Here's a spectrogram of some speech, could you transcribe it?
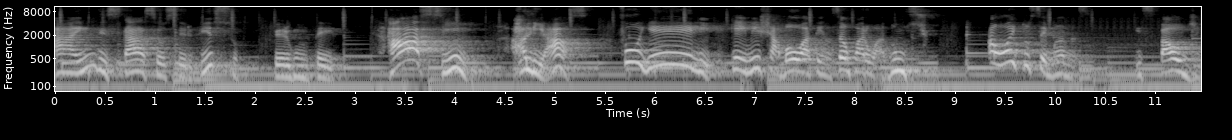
Ainda está a seu serviço? Perguntei. Ah, sim! Aliás, foi ele quem me chamou a atenção para o anúncio. Há oito semanas, Spaldi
